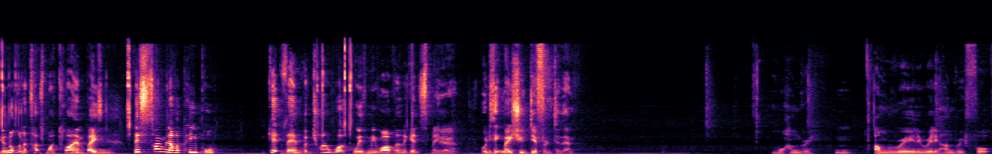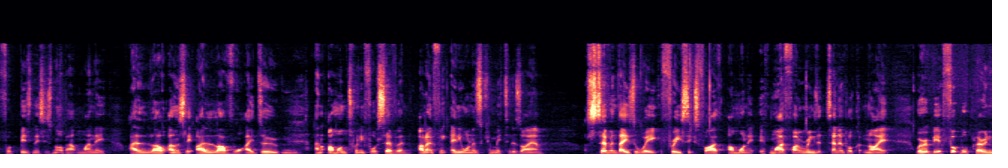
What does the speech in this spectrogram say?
You're not going to touch my client base. Mm. There's so many other people. Get them, but try and work with me rather than against me. Yeah. What do you think makes you different to them? More hungry. Mm. I'm really, really hungry for, for business. It's not about money. I love, honestly, I love what I do. Mm. And I'm on 24 7. I don't think anyone is committed as I am. Seven days a week, 365, I'm on it. If my mm. phone rings at 10 o'clock at night, whether it be a football player,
